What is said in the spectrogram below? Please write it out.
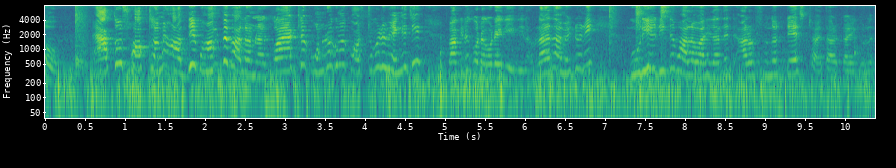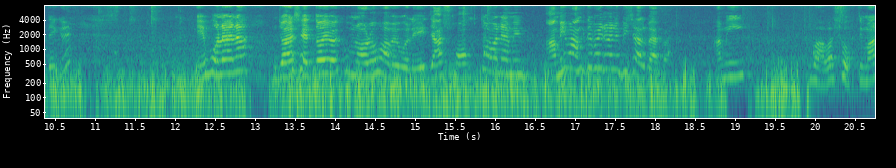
তো? এত শক্ত, আমি হাত দিয়ে ভাঙতে পারলাম না। কয়েকটা কোনো রকমে কষ্ট করে ভেঙেছি। বাকিটা গোটা গোটাই দিয়ে দিলাম। না আমি একটুখানি গুঁড়িয়ে দিতে ভালোবাসি, যাতে আরও সুন্দর টেস্ট হয় তরকারিগুলো দেখবে এ মনে হয় না জল সেদ্ধ হয়ে খুব নরম হবে বলে। এই যা শক্ত মানে আমি আমি ভাঙতে পারি মানে বিশাল ব্যাপার। আমি বাবা শক্তিমান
